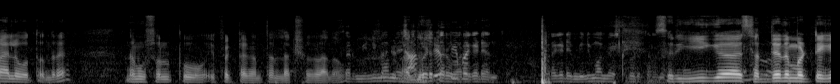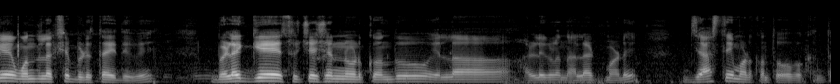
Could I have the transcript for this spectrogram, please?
ಮೇಲೆ ಹೋತಂದರೆ ನಮಗೆ ಸ್ವಲ್ಪ ಇಫೆಕ್ಟ್ ಆಗೋಂಥ ಲಕ್ಷಣಗಳದಾವೆ ಸರಿ ಈಗ ಸದ್ಯದ ಮಟ್ಟಿಗೆ ಒಂದು ಲಕ್ಷ ಬಿಡ್ತಾ ಇದ್ದೀವಿ. ಬೆಳಗ್ಗೆ ಸಿಚುವೇಶನ್ ನೋಡ್ಕೊಂಡು ಎಲ್ಲ ಹಳ್ಳಿಗಳನ್ನು ಅಲರ್ಟ್ ಮಾಡಿ ಜಾಸ್ತಿ ಮಾಡ್ಕೊತ ಹೋಗ್ಬೇಕಂತ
